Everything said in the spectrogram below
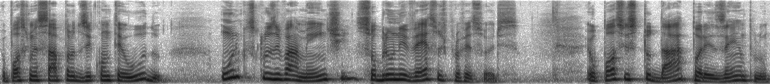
eu posso começar a produzir conteúdo único exclusivamente sobre o universo de professores. Eu posso estudar, por exemplo,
